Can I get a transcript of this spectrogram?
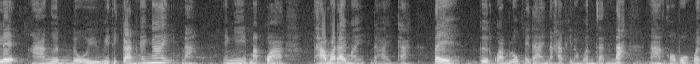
และหาเงินโดยวิธีการง่ายๆนะอย่างนี้มากกว่าถามว่าได้ไหมได้ค่ะ แต่เกิดความโลภไม่ได้นะคะ พี่น้องวันจันทร์นะอ่าขอบอกไว้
